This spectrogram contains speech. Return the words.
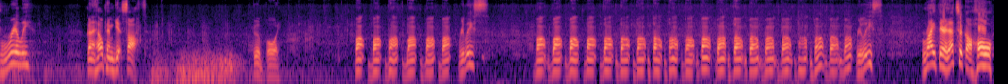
really going to help him get soft. Good boy. Bump, bump, bump, bump, bump, bump, release. Bump, bump, bump, bump, bump, bump, bump, bump, bump, bump, bump, bump, bump, bump, bump, bump, bump, bump, bump, bump, release. Right there. That took a whole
